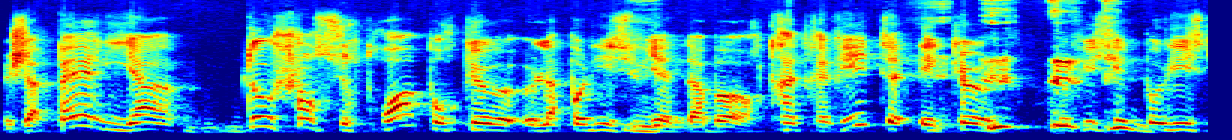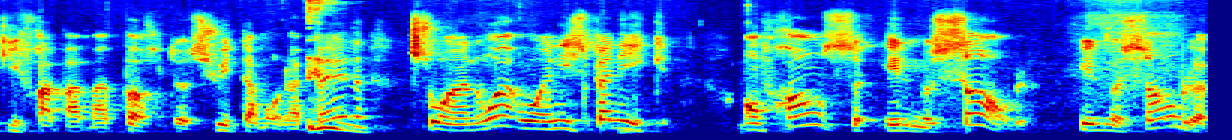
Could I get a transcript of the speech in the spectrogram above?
j'appelle, il y a deux chances sur trois pour que la police vienne d'abord très très vite et que l'officier de police qui frappe à ma porte suite à mon appel soit un noir ou un hispanique. En France, il me semble, il me semble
